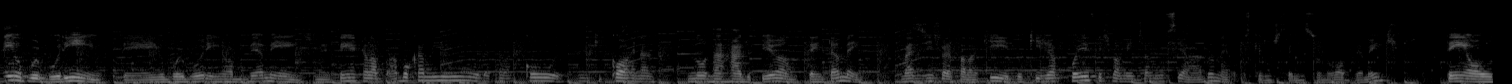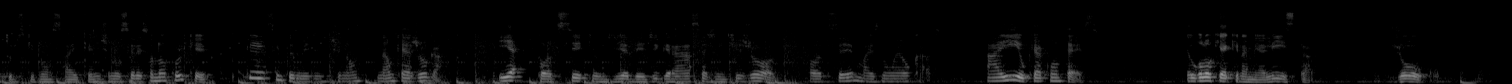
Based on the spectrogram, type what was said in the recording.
tem o burburinho? Tem o burburinho, obviamente, né? Tem aquela a boca miúda, aquela coisa, né? Que corre na, no, na rádio peão? Tem também. Mas a gente vai falar aqui do que já foi efetivamente anunciado, né? Os que a gente selecionou, obviamente. Tem outros que vão sair que a gente não selecionou, por quê? Porque simplesmente a gente não, não quer jogar. E é, pode ser que um dia dê de graça a gente jogue. Pode ser, mas não é o caso. Aí o que acontece? Eu coloquei aqui na minha lista jogo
